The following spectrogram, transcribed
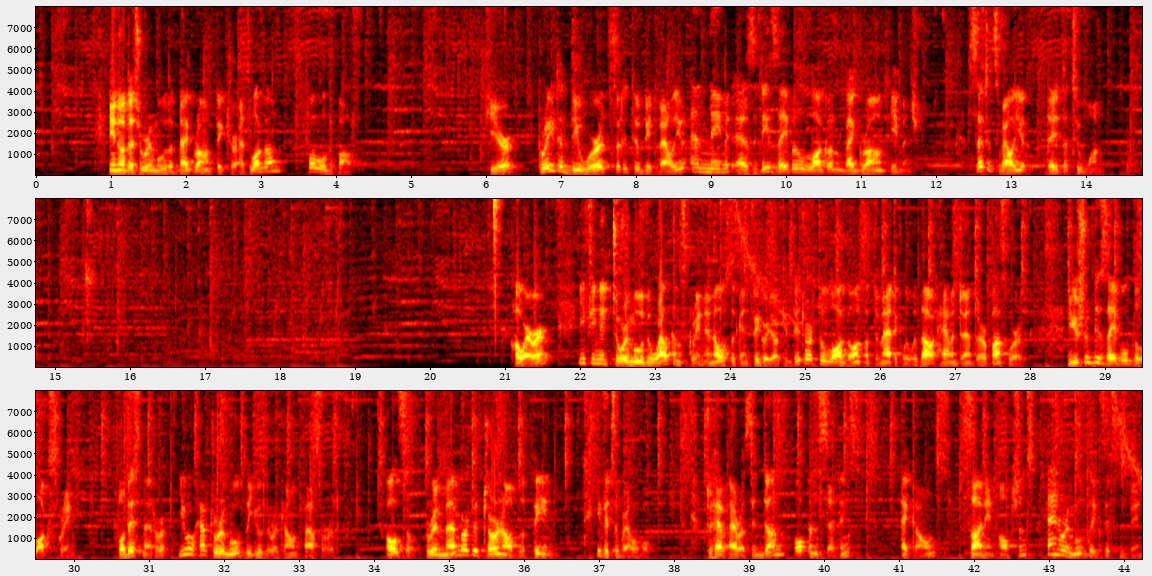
In order to remove the background picture at logon, follow the path. Here, create a dword 32-bit value and name it as Disable Logon Background Image. Set its value data to 1. However, if you need to remove the welcome screen and also configure your computer to log on automatically without having to enter a password, you should disable the lock screen. For this matter, you will have to remove the user account password. Also, remember to turn off the PIN, if it's available. To have everything done, open Settings, Accounts, Sign-in options and remove the existing PIN.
